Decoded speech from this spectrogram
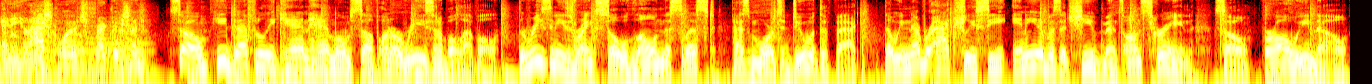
Any last words, Fredricksen? So, he definitely can handle himself on a reasonable level. The reason he's ranked so low on this list has more to do with the fact that we never actually see any of his achievements on screen, so for all we know,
